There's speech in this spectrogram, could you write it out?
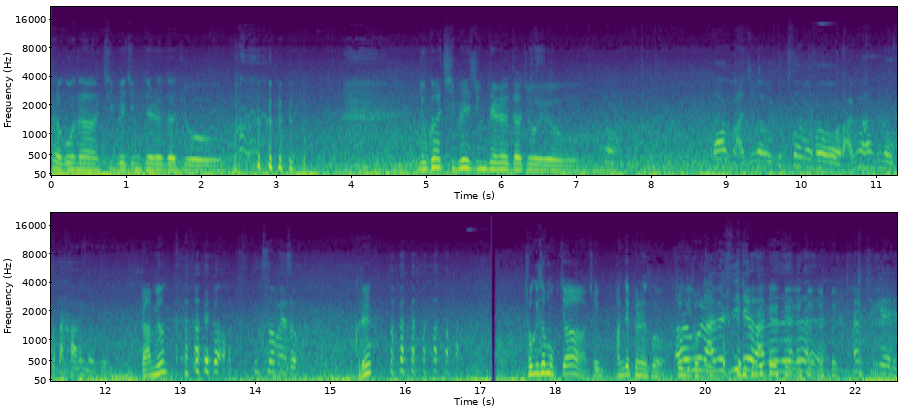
사고나 집에 좀 데려다 줘 누가 집에 좀 데려다 줘요 어. 딱 마지막으로 뚝섬에서 라면 한 그릇 먹고 딱 가는 거 라면? 어때? 뚝섬에서 그래? 저기서 먹자 저기 반대편에서 저기 아, 저기 뭘 라면이에요 라면은 솔직히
